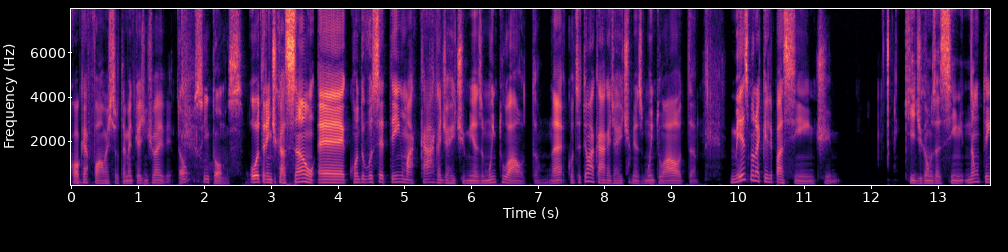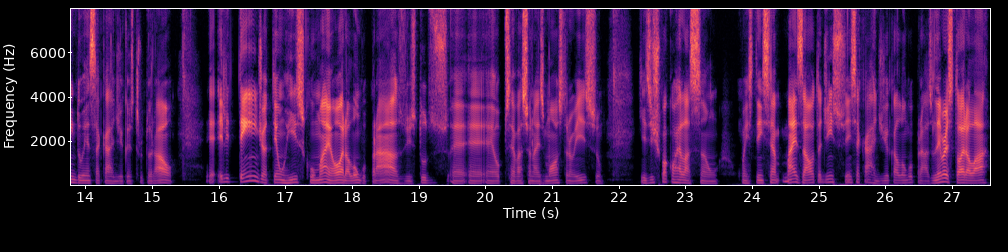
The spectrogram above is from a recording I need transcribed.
qualquer forma de tratamento que a gente vai ver. Então, sintomas. Outra indicação é quando você tem uma carga de arritmias muito alta, né? Quando você tem uma carga de arritmias muito alta, mesmo naquele paciente que, digamos assim, não tem doença cardíaca estrutural, é, ele tende a ter um risco maior a longo prazo, estudos é, é, é observacionais mostram isso, que existe uma correlação com a incidência mais alta de insuficiência cardíaca a longo prazo. Lembra a história lá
